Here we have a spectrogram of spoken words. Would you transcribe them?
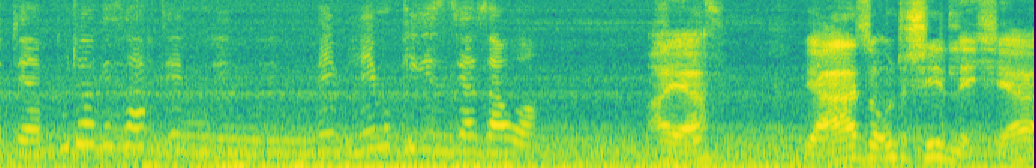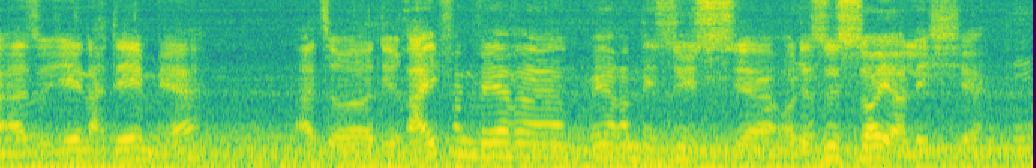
äh, der Buddha gesagt, in, in, in Le- Lemuki die sind sehr sauer. Ah ja. Ja, so unterschiedlich, ja. Also je nachdem, ja. Also die Reifen wären, wären die süß, ja. Oder süß-säuerlich, ja. Okay.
